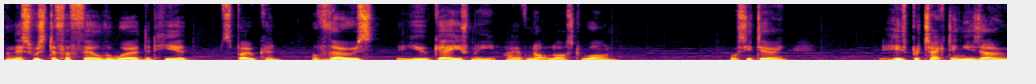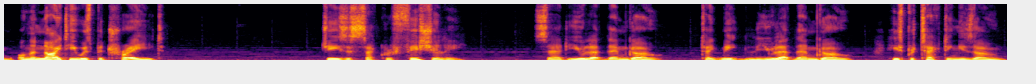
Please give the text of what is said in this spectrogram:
And this was to fulfill the word that he had spoken Of those that you gave me, I have not lost one. What's he doing? He's protecting his own. On the night he was betrayed, Jesus sacrificially said, You let them go. Take me, you let them go. He's protecting his own.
